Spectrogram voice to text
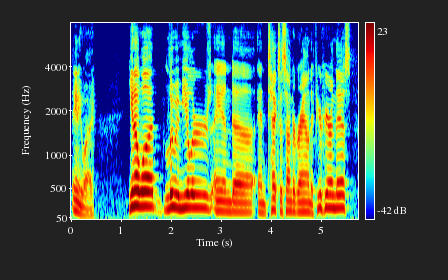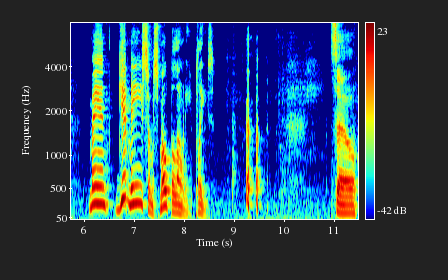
anyway, you know what, Louie Mueller's and uh, and Texas Underground. If you're hearing this, man, get me some smoke baloney, please. so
